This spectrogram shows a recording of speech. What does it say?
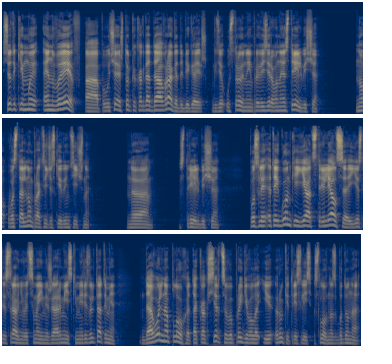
Все-таки мы НВФ, а получаешь только когда до оврага добегаешь, где устроено импровизированное стрельбище – но в остальном практически идентично. Да, стрельбище. После этой гонки я отстрелялся, если сравнивать с моими же армейскими результатами, довольно плохо, так как сердце выпрыгивало и руки тряслись, словно с бодуна.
